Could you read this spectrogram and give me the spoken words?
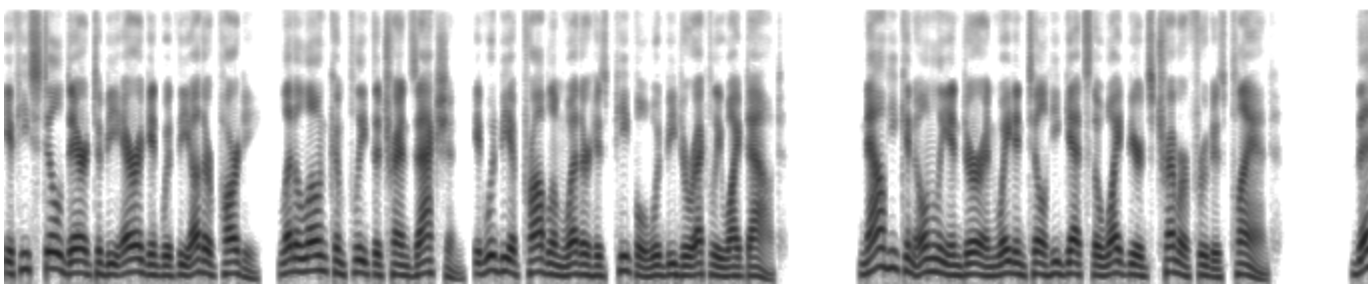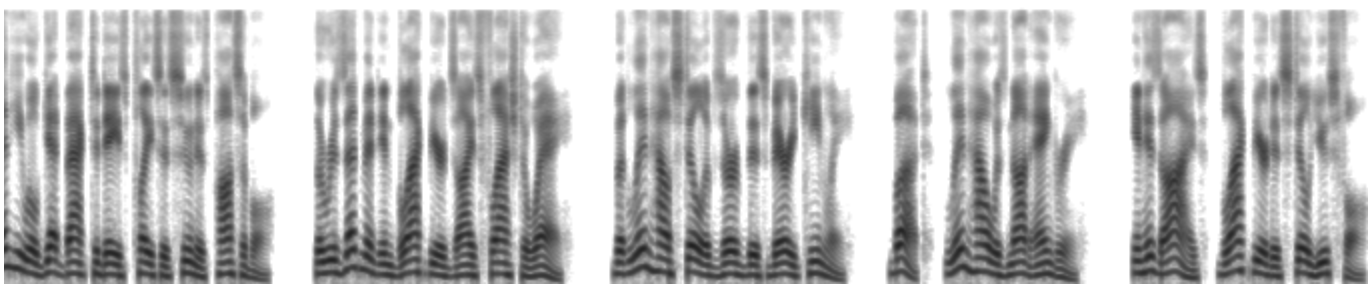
If he still dared to be arrogant with the other party, let alone complete the transaction, it would be a problem whether his people would be directly wiped out. Now he can only endure and wait until he gets the Whitebeard's tremor fruit as planned. Then he will get back to Day's place as soon as possible. The resentment in Blackbeard's eyes flashed away. But Lin Hao still observed this very keenly. But, Lin Hao was not angry. In his eyes, Blackbeard is still useful.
